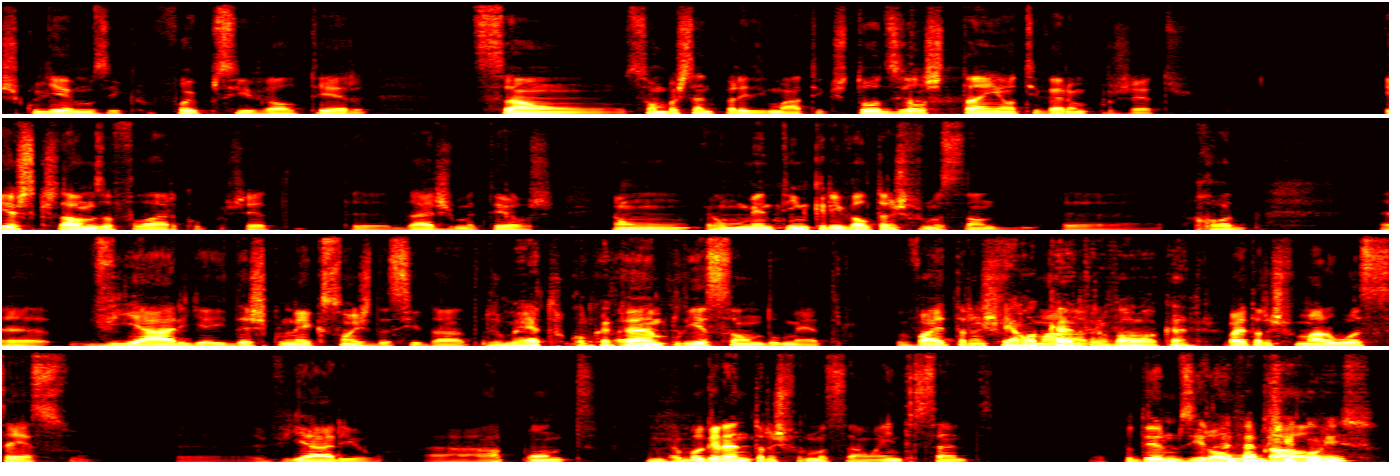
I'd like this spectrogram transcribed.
escolhemos e que foi possível ter são, são bastante paradigmáticos. Todos eles têm ou tiveram projetos. Este que estávamos a falar com o projeto de, de Aires Mateus é um, é um momento de incrível transformação uh, rod, uh, viária e das conexões da cidade. Do metro, concretamente. A ampliação do metro vai transformar, é Alcântara, vale Alcântara. vai transformar o acesso uh, viário à, à ponte. Uhum. É uma grande transformação. É interessante podermos ir ao ah, local. Vamos com isso?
